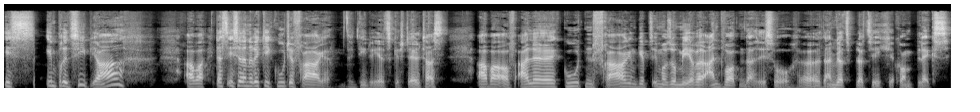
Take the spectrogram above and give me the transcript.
Ist im Prinzip ja, Aber das ist ja eine richtig gute Frage, die du jetzt gestellt hast. Aber auf alle guten Fragen gibt es immer so mehrere Antworten. Das ist so. Äh, dann wird es plötzlich komplex.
